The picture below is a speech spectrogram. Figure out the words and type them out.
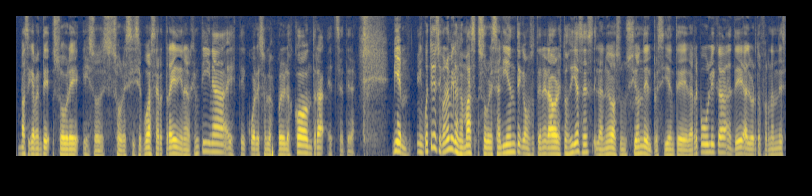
básicamente sobre eso, sobre si se puede hacer trading en Argentina, este, cuáles son los pros y los contras, etcétera. Bien, en cuestiones económicas lo más sobresaliente que vamos a tener ahora estos días es la nueva asunción del presidente de la República, de Alberto Fernández,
